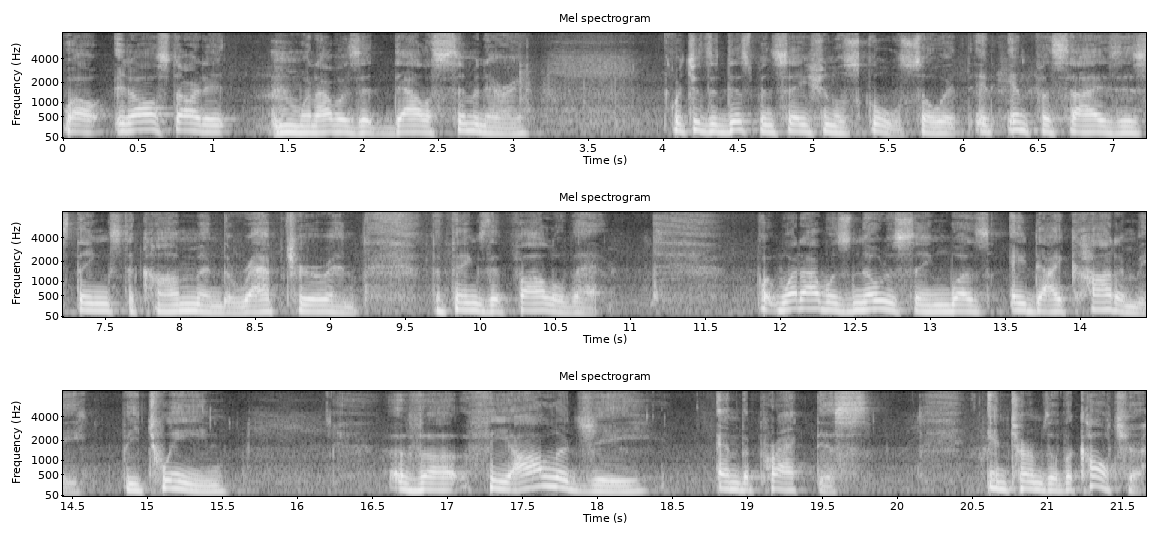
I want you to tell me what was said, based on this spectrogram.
Well, it all started when I was at Dallas Seminary, which is a dispensational school. So it, it emphasizes things to come and the rapture and the things that follow that. But what I was noticing was a dichotomy between the theology and the practice in terms of the culture.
